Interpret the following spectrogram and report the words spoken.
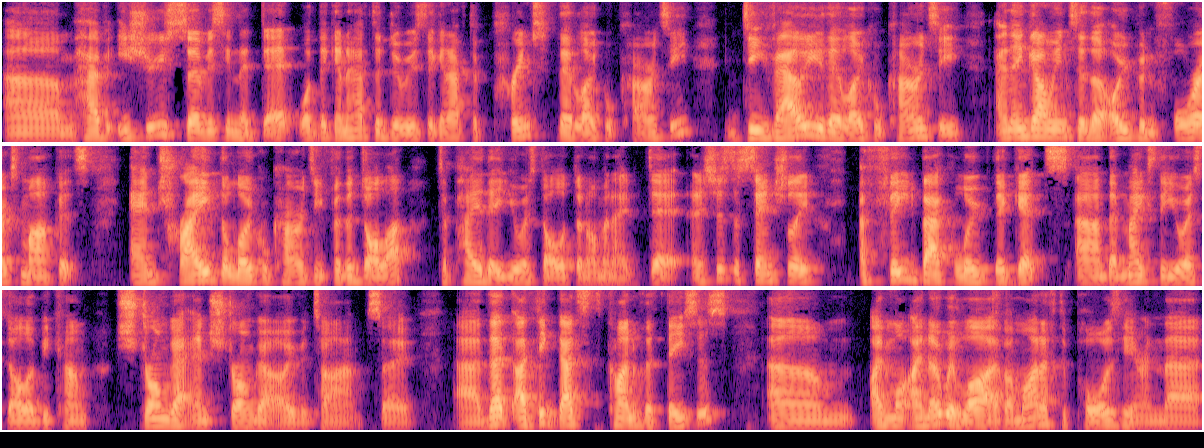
um, have issues servicing their debt, what they're going to have to do is they're going to have to print their local currency, devalue their local currency, and then go into the open forex markets and trade the local currency for the dollar to pay their US dollar denominated debt. And it's just essentially a feedback loop that gets um, that makes the US dollar become stronger and stronger over time. So uh, that I think that's kind of the thesis. Um, I, I know we're live. I might have to pause here and uh,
